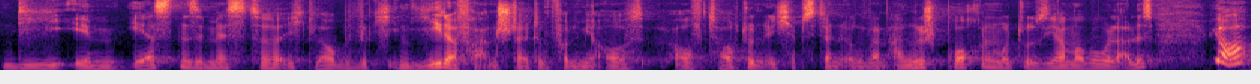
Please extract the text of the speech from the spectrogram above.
die im ersten Semester, ich glaube, wirklich in jeder Veranstaltung von mir auf, auftaucht. Und ich habe sie dann irgendwann angesprochen, Motto, Sie haben aber wohl alles. Ja,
